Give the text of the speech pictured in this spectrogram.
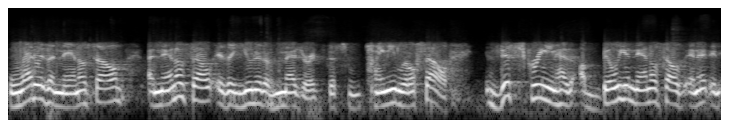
What is a nanocell? A nanocell is a unit of measure. It's this tiny little cell this screen has a billion nanocells in it, and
